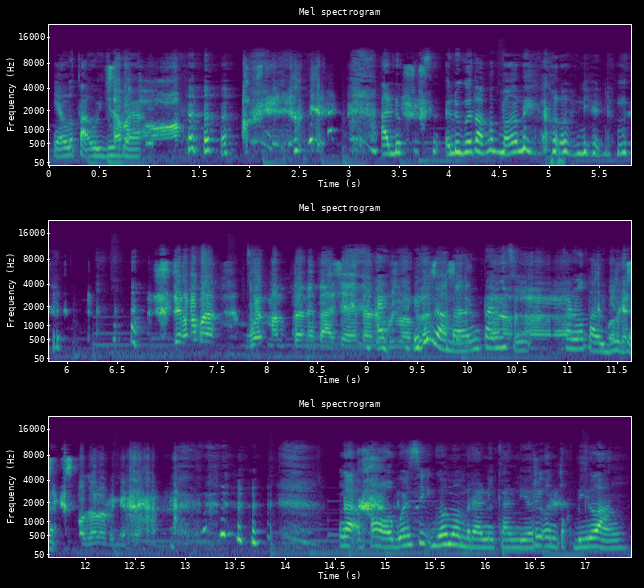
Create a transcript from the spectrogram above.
yang lo tahu juga. Aduh aduh gue takut banget nih kalau dia denger. Ya kenapa buat mantan Natasha yang tahun eh, 2019 itu gak mantan sih uh, kan lo tahu juga. semoga lo dengernya nggak kalau gue sih gue memberanikan diri untuk bilang.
